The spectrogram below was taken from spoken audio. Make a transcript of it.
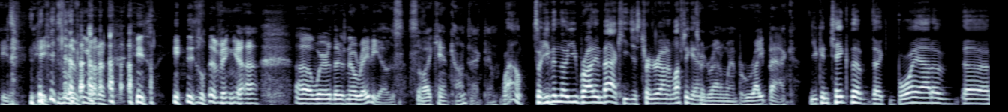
He's he's living on a. He's, he's living uh, uh, where there's no radios, so I can't contact him. Wow. So even though you brought him back, he just turned around and left again. Turned around and went right back. You can take the, the boy out of uh,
